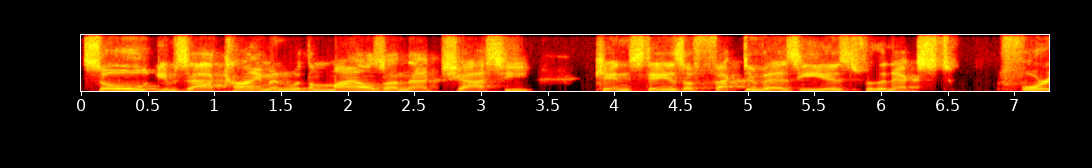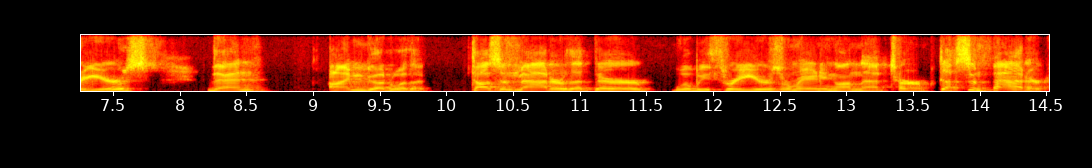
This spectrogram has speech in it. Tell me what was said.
So if Zach Hyman with the miles on that chassis can stay as effective as he is for the next four years, then I'm good with it. Doesn't matter that there will be three years remaining on that term. Doesn't matter.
